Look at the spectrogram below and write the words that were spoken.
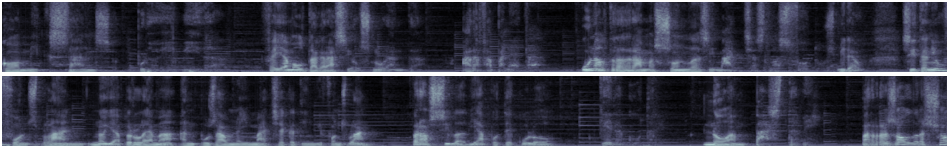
Còmic Sans prohibida. Feia molta gràcia als 90, ara fa paneta. Un altre drama són les imatges, les fotos. Mireu, si teniu fons blanc, no hi ha problema en posar una imatge que tingui fons blanc. Però si la diapo té color, queda cutre. No empasta bé. Per resoldre això,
